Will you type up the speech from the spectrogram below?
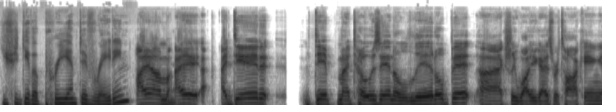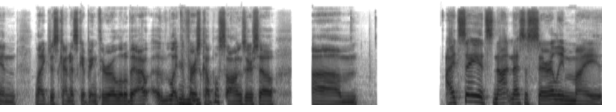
you should give a preemptive rating. I um I I did dip my toes in a little bit uh, actually while you guys were talking and like just kind of skipping through a little bit. I, like the Mhm. first couple songs or so. Um I'd say it's not necessarily my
